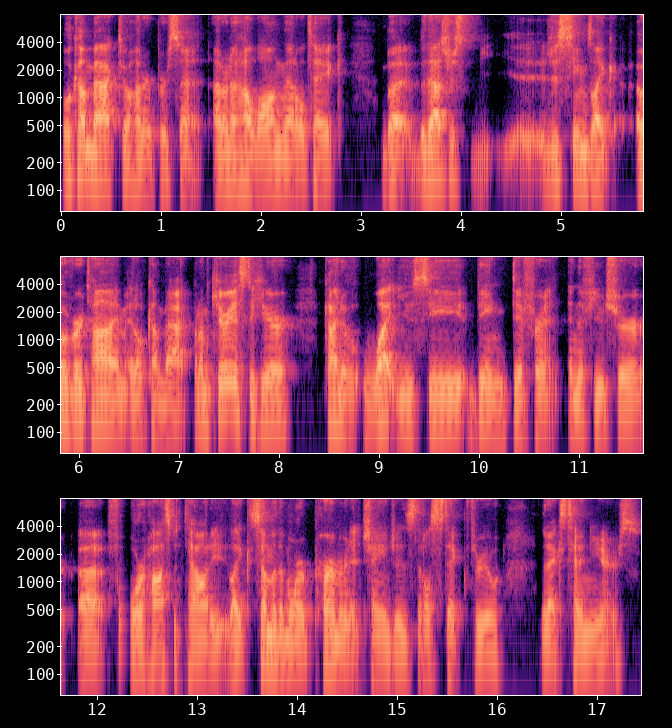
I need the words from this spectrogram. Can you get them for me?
will come back to 100% i don't know how long that'll take but but that's just it just seems like over time it'll come back. But i'm curious to hear kind of what you see being different in the future uh, for hospitality like some of the more permanent changes that'll stick through the next 10 years?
